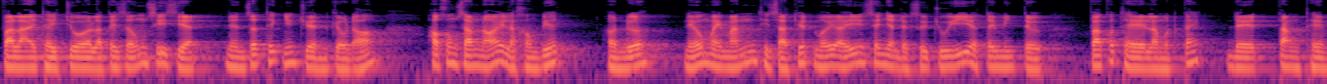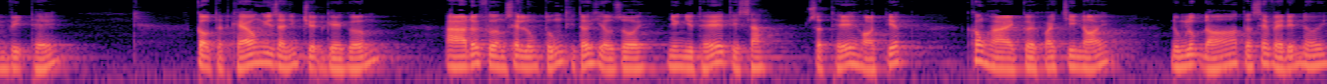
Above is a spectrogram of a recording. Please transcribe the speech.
và lại thầy chùa là cái giống sĩ diện nên rất thích những chuyện kiểu đó. Họ không dám nói là không biết. Hơn nữa, nếu may mắn thì giả thuyết mới ấy sẽ nhận được sự chú ý ở Tây Minh Tử và có thể là một cách để tăng thêm vị thế. Cậu thật khéo nghĩ ra những chuyện ghê gớm. À đối phương sẽ lúng túng thì tớ hiểu rồi, Nhưng như thế thì sao? Giật thế hỏi tiếp. Không hài cười khoái chi nói, Đúng lúc đó tớ sẽ về đến nơi.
